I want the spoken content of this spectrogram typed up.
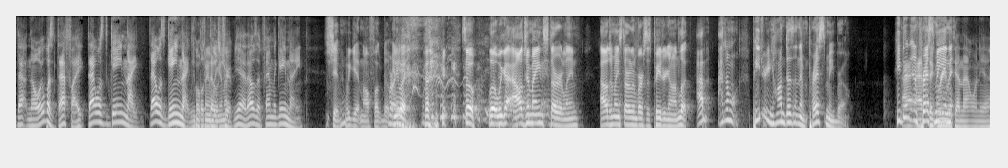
that. No, it wasn't that fight. That was the game night. That was game night. We Oh, booked family those game trips. Yeah, that was a family game night. Shit, man, we getting all fucked up. Right, anyway, so look, we got Aljamain Sterling, Aljamain Sterling versus Peter Yan. Look, I I don't Peter Yan doesn't impress me, bro. He didn't I have impress to me agree in with the, you on that one. Yeah,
